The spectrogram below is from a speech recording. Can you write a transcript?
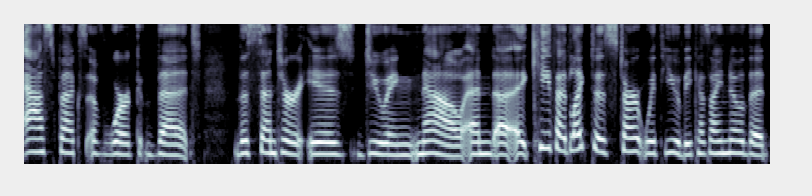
aspects of work that the center is doing now. And uh, Keith, I'd like to start with you because I know that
